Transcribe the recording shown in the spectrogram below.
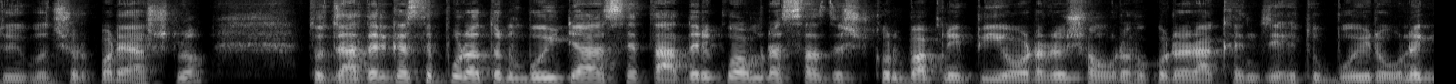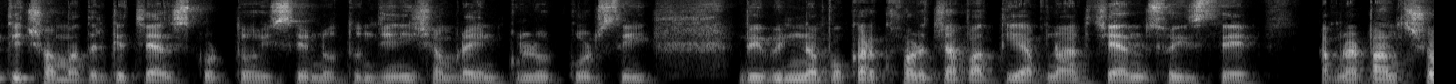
দুই বছর পরে আসলো। তো যাদের কাছে পুরাতন বইটা আছে, তাদেরকেও আমরা সাজেস্ট করব, আপনি পি অর্ডারে সংগ্রহ করে রাখেন। যেহেতু বইয়ের অনেক কিছু আমাদেরকে চেঞ্জ করতে হয়েছে, নতুন জিনিস আমরা ইনক্লুড করছি, বিভিন্ন প্রকার খরচাপাতি আপনার চেঞ্জ হয়েছে। আপনার পাঁচশো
